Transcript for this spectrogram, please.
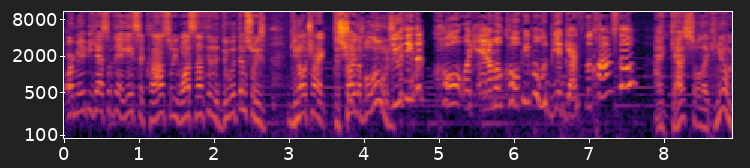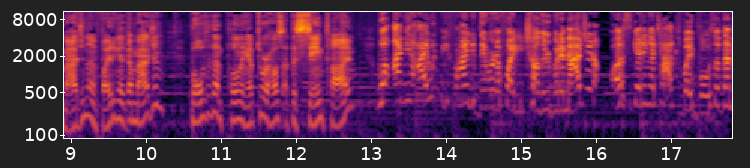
Or maybe he has something against the clowns, so he wants nothing to do with them, so he's, you know, trying to destroy the balloon. Do you think the cult like animal cult people would be against the clowns though? I guess so. Like, can you imagine them fighting? Like, imagine both of them pulling up to her house at the same time. Well, I mean, I would be fine if they were to fight each other, but imagine us getting attacked by both of them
